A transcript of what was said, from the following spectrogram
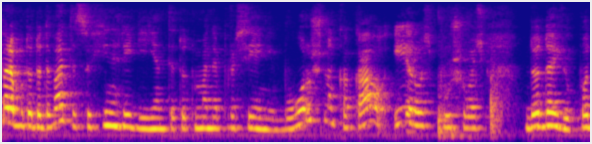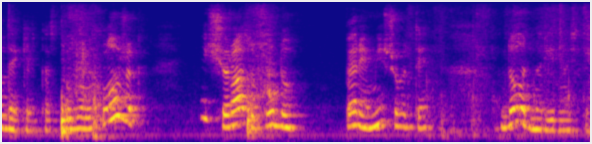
Тепер буду додавати сухі інгредієнти. Тут у мене просіяні борошно, какао і розпушувач. Додаю по декілька столових ложок і щоразу буду перемішувати до однорідності.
